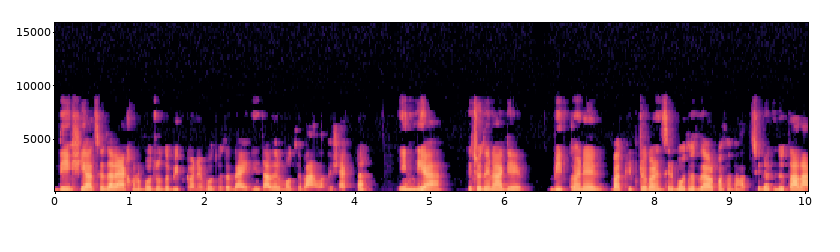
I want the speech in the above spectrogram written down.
দেশই আছে যারা এখনও পর্যন্ত বিটকয়েনের বৈধতা দেয়নি। তাদের মধ্যে বাংলাদেশ একটা। ইন্ডিয়া কিছুদিন আগে বিটকয়েনের বা ক্রিপ্টোকারেন্সির বৈধতা দেওয়ার কথা ভাবছিল, কিন্তু তারা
